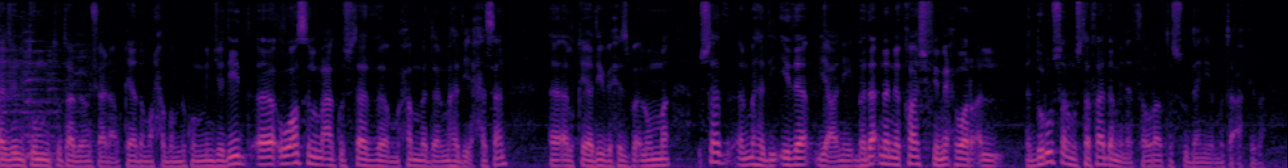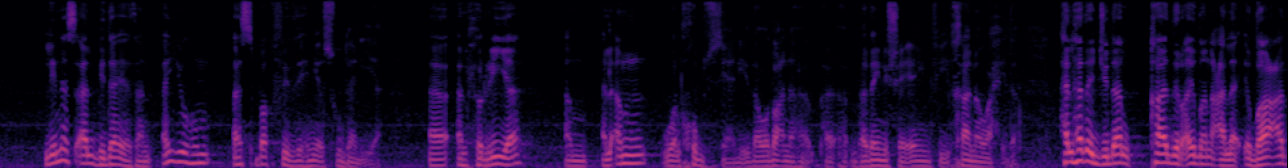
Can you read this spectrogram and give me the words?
لا زلتم تتابعون شارع القيادة. مرحبا بكم من جديد. أه، أواصل معك أستاذ محمد المهدي حسن أه، القيادي بحزب الأمة. أستاذ المهدي إذا يعني بدأنا النقاش في محور ال- الدروس المستفادة من الثورات السودانية المتعاقبة لنسأل بداية أيهم أسبق في الذهنية السودانية؟ أه، الحرية أم الأمن والخبز؟ يعني إذا وضعنا هذين الشيئين في خانة واحدة. هل هذا الجدال قادر أيضا على إضاعة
